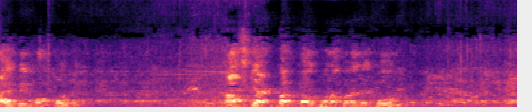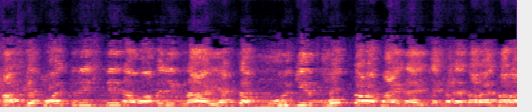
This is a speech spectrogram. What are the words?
আইবি কঙ্কনে আজকে একবার কল্পনা করে দেখুন, আজকে পঁয়ত্রিশ দিন আওয়ামী লীগ নাই, একটা মুরগির খোপ তারা পায় নাই, যেখানে দাঁড়ায় তারা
